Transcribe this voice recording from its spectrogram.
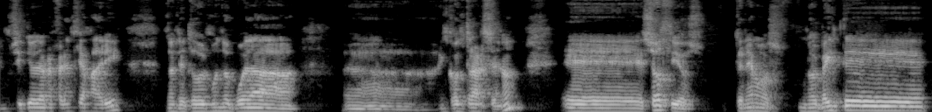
un sitio de referencia en Madrid donde todo el mundo pueda eh, encontrarse, ¿no? Eh, socios, tenemos unos 20,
